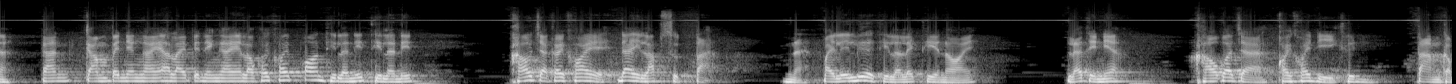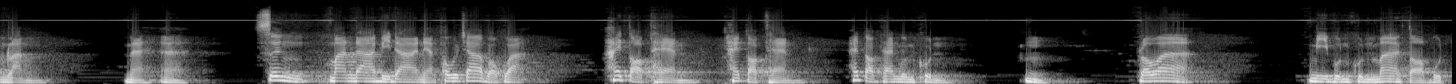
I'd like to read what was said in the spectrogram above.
นะ การกรรมเป็นยังไงอะไรเป็นยังไง เราค่อยๆ ป้อนทีละนิดทีละนิด เขาจะค่อยๆได้รับสุตตะนะไปเรื่อยๆทีละเล็กทีละน้อย แล้วทีเนี้ยเขาก็จะค่อยๆดีขึ้น ตามกำลังนะอ่าซึ่งมารดาบิดาเนี่ย พระพุทธเจ้าบอกว่า ให้ตอบแทน ให้ตอบแทน ให้ตอบแทนบุญคุณ อืม เพราะว่ามีบุญคุณมากต่อบุตร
